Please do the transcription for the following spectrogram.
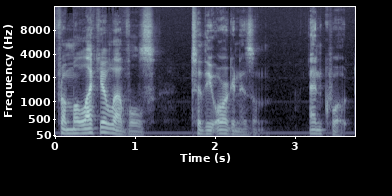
from molecular levels to the organism. End quote.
